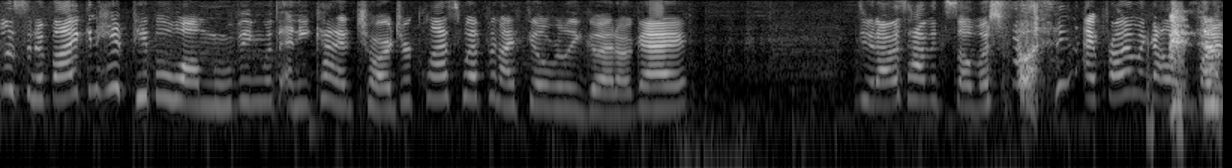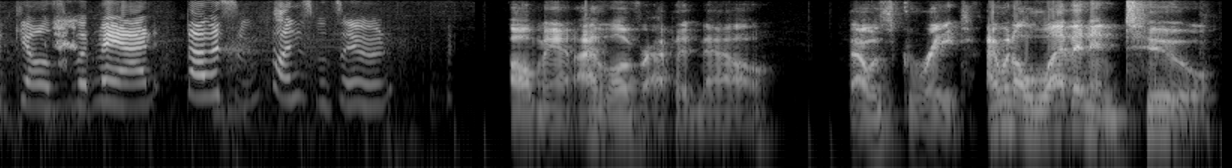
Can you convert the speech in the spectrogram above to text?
Listen, if I can hit people while moving with any kind of charger class weapon, I feel really good, okay? Dude, I was having so much fun. I probably only got like five kills, but man, that was some fun Splatoon. Oh man, I love rapid now. That was great. I went 11 and 2.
